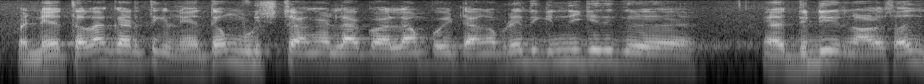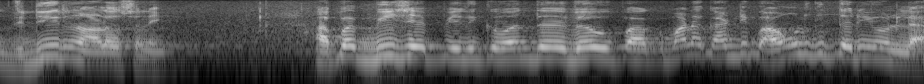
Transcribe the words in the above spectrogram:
இப்போ நேற்றெல்லாம் கருத்துக்கள் நேற்று முடிச்சிட்டாங்க எல்லா எல்லாம் போயிட்டாங்க. அப்புறம் இதுக்கு இன்றைக்கி இதுக்கு திடீர்னு ஆலோசனை? அது திடீர்னு ஆலோசனை. அப்போ பிஜேபி இதுக்கு வந்து வேவு பார்க்குமானா? கண்டிப்பாக அவங்களுக்கு தெரியும்ல.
